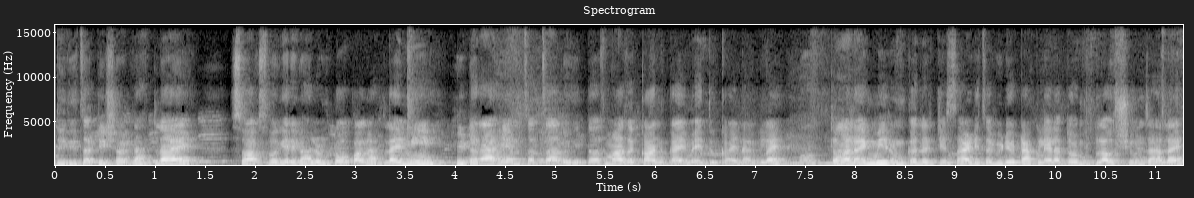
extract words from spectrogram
दीदीचा टी शर्ट घातलाय. सॉक्स वगैरे घालून टोपा घातलाय मी. हिटर आहे आमचा चालू हिथंच माझं कान काय माहिती काय लागलाय. तुम्हाला एक मेरून कलरची साडीचा व्हिडिओ टाकलेला तो ब्लाऊज शिवून झालाय.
